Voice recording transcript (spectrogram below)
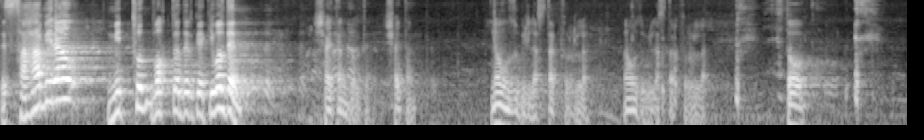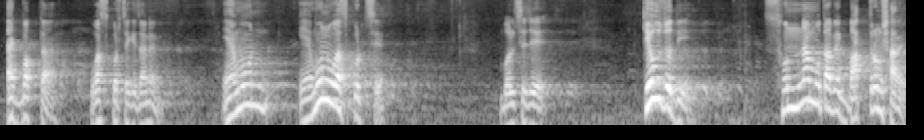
তো সাহাবিরাও মিথ্যুক ভক্তদেরকে কি বলতেন? শয়তান বলতেন, শয়তান। তো এক বক্তা ওয়াজ করছে কি জানেন? এমন এমন ওয়াজ করছে, বলছে যে কেউ যদি সন্না মোতাবেক বাথরুম সারে,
